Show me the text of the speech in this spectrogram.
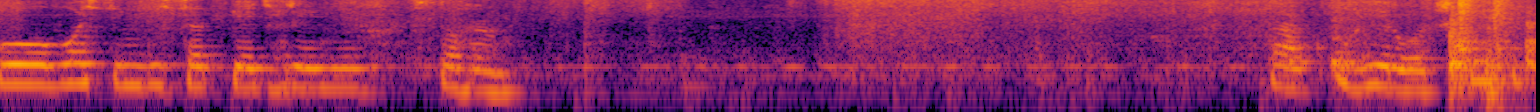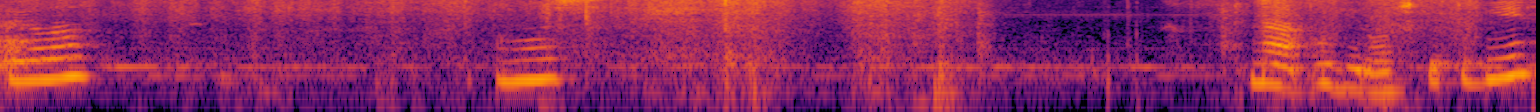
По 85 гривень 100 грам. Так, огірочки купила. Ось. На огірочки тобі.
